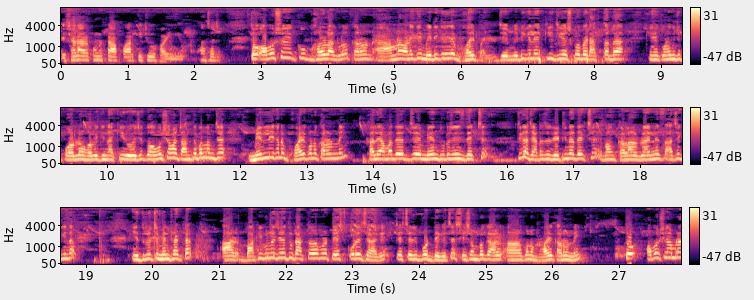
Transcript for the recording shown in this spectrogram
এছাড়া আর কোনো টাফ আর কিছু হয়নি। আচ্ছা আচ্ছা। তো অবশ্যই খুব ভালো লাগল কারণ আমরা অনেকেই মেডিকেল নিয়ে ভয় পাই। যে মেডিকেলে কি জিজ্ঞেস করবে ডাক্তাররা কোনো কিছু প্রবলেম হবে কি না, কি রয়েছে, তো অবশ্যই আমরা জানতে পারলাম যে মেনলি এখানে ভয়ের কোনো কারণ নেই। খালি আমাদের যে মেন দুটো জিনিস দেখছে, ঠিক আছে? একটা যে রেটিনা দেখছে এবং কালার ব্লাইন্ডনেস আছে কি না এই দুটো হচ্ছে মেন ফ্যাক্টর আর বাকিগুলো যেহেতু ডাক্তার উপরে টেস্ট করেছে আগে টেস্টের রিপোর্ট দেখেছে সেই সম্পর্কে আর কোনো ভয়ের কারণ নেই। তো অবশ্যই আমরা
